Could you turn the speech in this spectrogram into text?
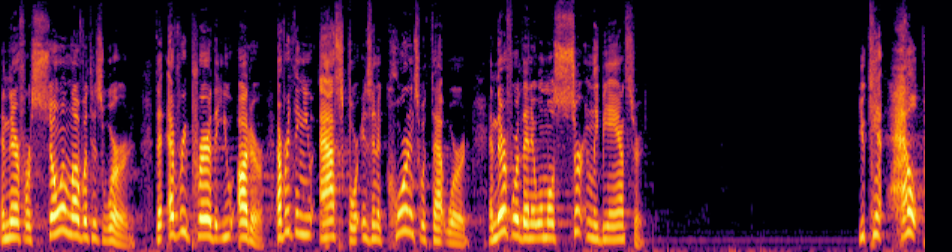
and therefore so in love with His Word that every prayer that you utter, everything you ask for, is in accordance with that Word. And therefore, then it will most certainly be answered. You can't help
